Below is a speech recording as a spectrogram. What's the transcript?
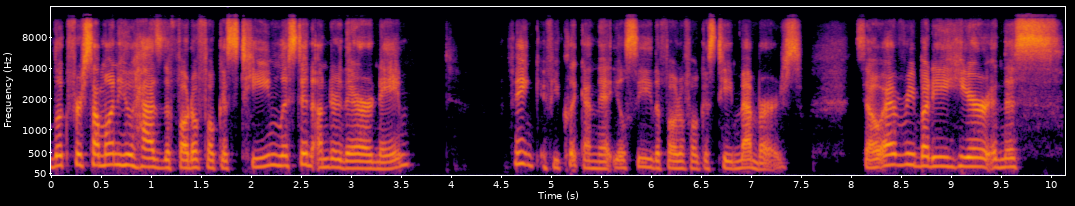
look for someone who has the Photofocus team listed under their name. I think if you click on that you'll see the Photofocus team members. So everybody here in this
